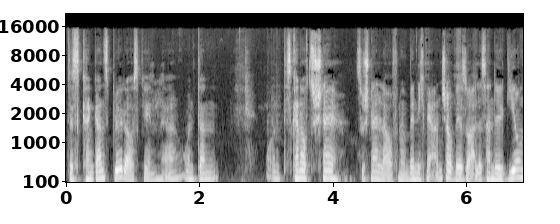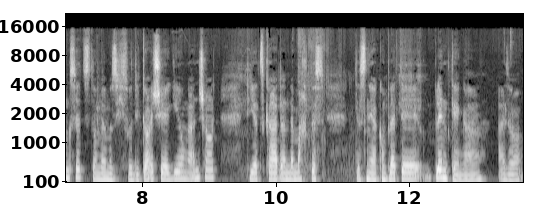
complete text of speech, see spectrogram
das kann ganz blöd ausgehen. Ja? Und dann, und das kann auch zu schnell, zu schnell laufen. Und wenn ich mir anschaue, wer so alles an der Regierung sitzt und wenn man sich so die deutsche Regierung anschaut, die jetzt gerade an der Macht ist, das sind ja komplette Blindgänger. Also,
